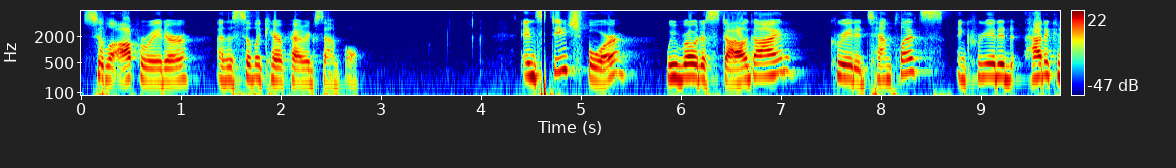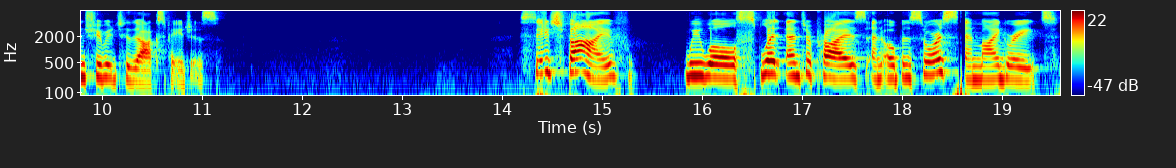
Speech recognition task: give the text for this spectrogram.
Scylla Operator, and the Scylla CarePet example. In stage four, we wrote a style guide, created templates, and created how to contribute to the docs pages. Stage five, we will split enterprise and open source and migrate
